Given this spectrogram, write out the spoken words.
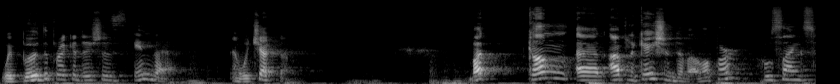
We put the preconditions in there, and we check them. But come an application developer who thinks,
